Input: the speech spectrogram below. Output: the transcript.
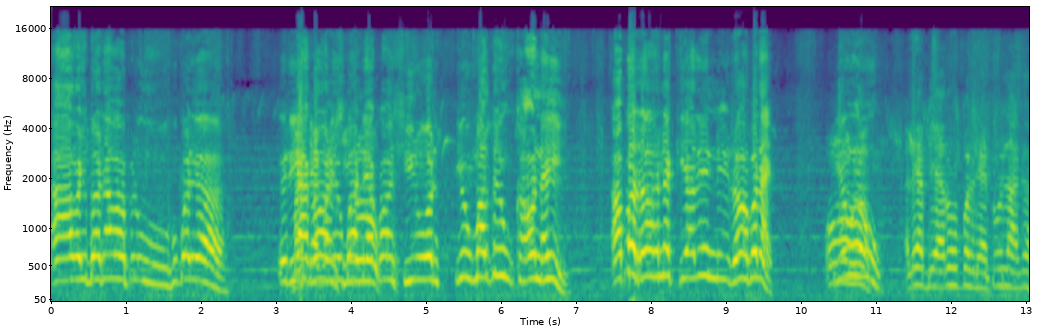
આ વળી બનાવો પેલું હું પડ્યા રિયાગણ શીરો. બટાકા શીરો એવું મારે તો એવું ખાવા નહીં. આપણે રહ ને ક્યારે રહ બનાય? એવું એવું. અલ્યા બેરો પર લેટો લાગે.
